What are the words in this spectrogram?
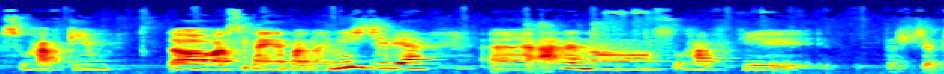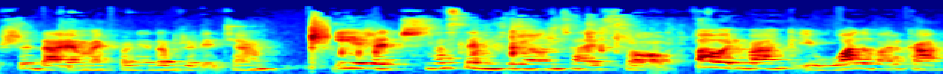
Słuchawki. To Was tutaj na pewno nie zdziwię, y, ale no słuchawki też się przydają, jak pewnie dobrze wiecie. I rzecz następująca jest to powerbank i ładowarka.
